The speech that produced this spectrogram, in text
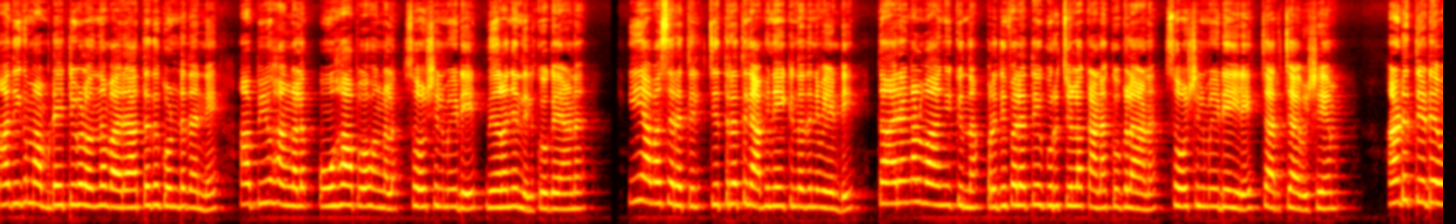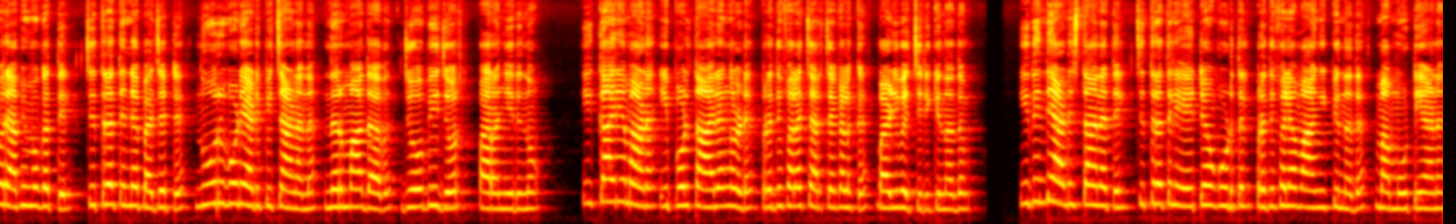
അധികം അപ്ഡേറ്റുകളൊന്നും വരാത്തത് കൊണ്ട് തന്നെ അഭ്യൂഹങ്ങളും ഊഹാപോഹങ്ങളും സോഷ്യൽ മീഡിയയിൽ നിറഞ്ഞു നിൽക്കുകയാണ്. ഈ അവസരത്തിൽ ചിത്രത്തിൽ അഭിനയിക്കുന്നതിന് വേണ്ടി താരങ്ങൾ വാങ്ങിക്കുന്ന പ്രതിഫലത്തെക്കുറിച്ചുള്ള കണക്കുകളാണ് സോഷ്യൽ മീഡിയയിലെ ചർച്ചാ വിഷയം. അടുത്തിടെ ഒരു അഭിമുഖത്തിൽ ചിത്രത്തിന്റെ ബജറ്റ് നൂറ് കോടി അടുപ്പിച്ചാണെന്ന് നിർമ്മാതാവ് ജോബി ജോർജ് പറഞ്ഞിരുന്നു. ഇക്കാര്യമാണ് ഇപ്പോൾ താരങ്ങളുടെ പ്രതിഫല ചർച്ചകൾക്ക് വഴിവെച്ചിരിക്കുന്നതും. ഇതിന്റെ അടിസ്ഥാനത്തിൽ ചിത്രത്തിൽ ഏറ്റവും കൂടുതൽ പ്രതിഫലം വാങ്ങിക്കുന്നത് മമ്മൂട്ടിയാണ്.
